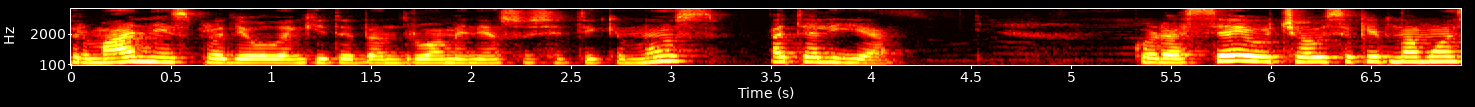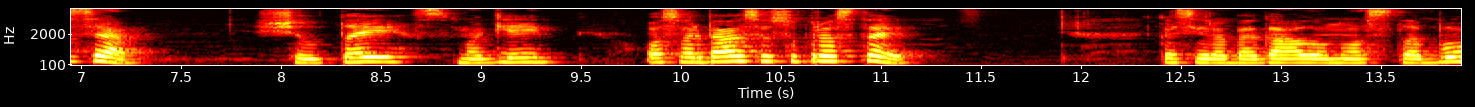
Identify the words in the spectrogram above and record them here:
pirmadieniais pradėjau lankyti bendruomenės susitikimus ateljė kuriuose jaučiausi kaip namuose. Šiltai smagiai o svarbiausia suprastai. Kas yra be galo nuostabu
